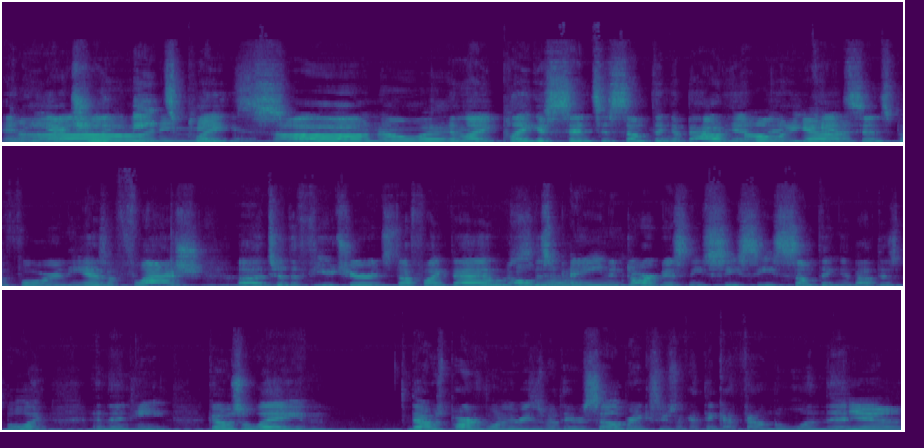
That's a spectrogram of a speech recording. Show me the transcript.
and he Oh, actually meets he Plagueis. meets- oh no way And like Plagueis senses something about him Oh that he God. can't sense before, and he has a flash uh, to the future and stuff like that, Oh, and all this pain and darkness, and he sees, sees something about this boy, and then he goes away, and that was part of one of the reasons why they were celebrating because he was like, I think I found the one that. Yeah.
